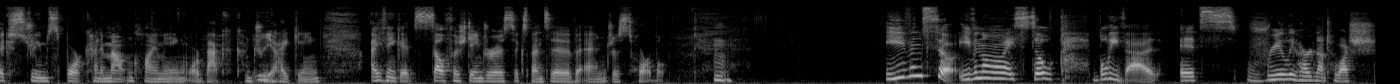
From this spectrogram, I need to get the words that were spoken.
extreme sport kind of mountain climbing or backcountry Yeah. hiking. I think it's selfish, dangerous, expensive, and just horrible. Hmm. Even so, even though I still believe that, it's really hard not to watch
